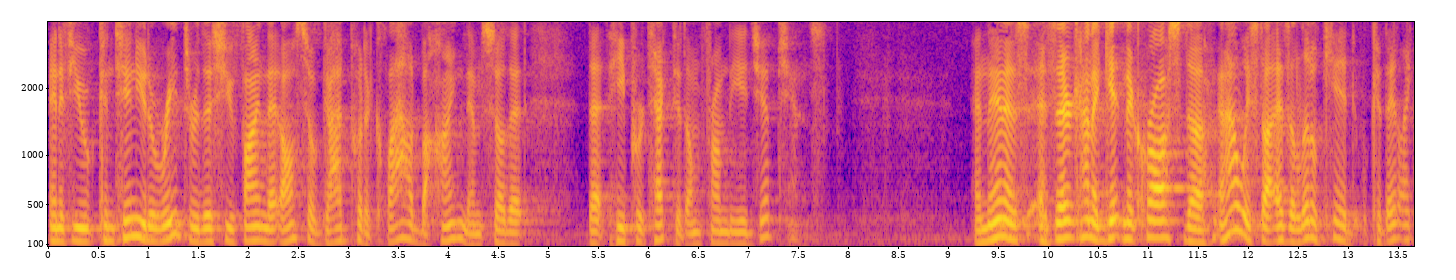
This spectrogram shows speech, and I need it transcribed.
And if you continue to read through this, you find that also God put a cloud behind them so that, that He protected them from the Egyptians. And then as, as they're kind of getting across the, and I always thought as a little kid, could they like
